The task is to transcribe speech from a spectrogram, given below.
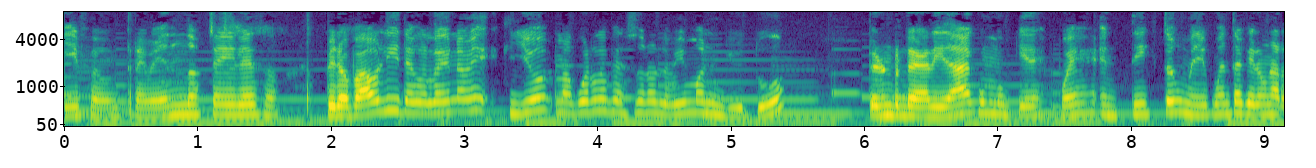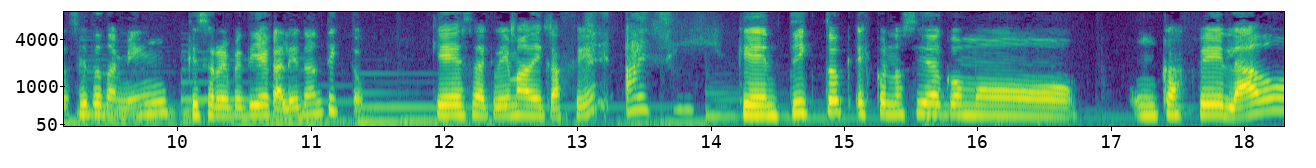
Y fue un tremendo fail eso. Pero Pauli, ¿te acordás de una vez que yo me acuerdo que nosotros lo vimos en YouTube? Pero en realidad como que después en TikTok me di cuenta que era una receta también que se repetía caleta en TikTok, que es la crema de café. Ay, sí. Que en TikTok es conocida como un café helado,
